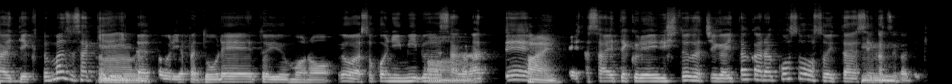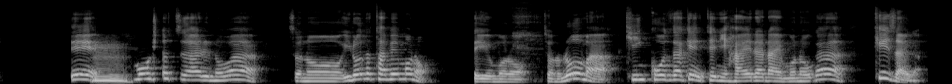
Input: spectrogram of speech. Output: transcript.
えていくと、まずさっき言った通り、やっぱり奴隷というもの、要はそこに身分差があって、はい。え支えてくれる人たちがいたからこそ、そういった生活ができる。で、うん。もう一つあるのは、その、いろんな食べ物っていうもの、そのローマ近郊だけで手に入らないものが、経済が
